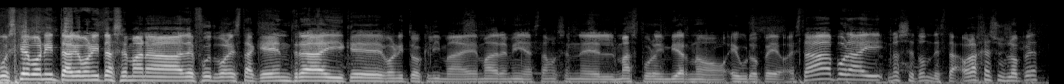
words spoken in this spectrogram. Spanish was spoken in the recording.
Pues qué bonita, qué bonita semana de fútbol esta que entra y qué bonito clima, eh, madre mía, estamos en el más puro invierno europeo. Está por ahí, no sé dónde está. Hola Jesús López.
